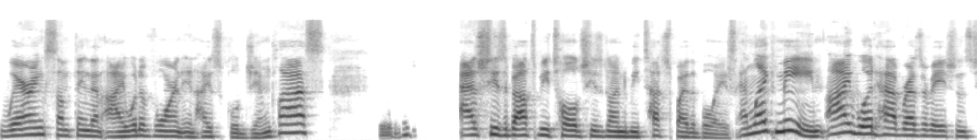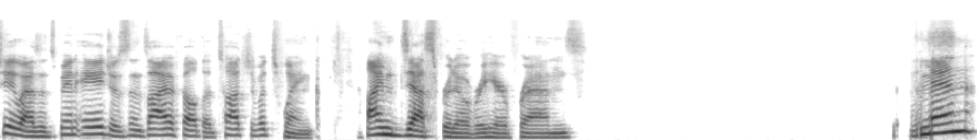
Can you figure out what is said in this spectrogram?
wearing something that I would have worn in high school gym class, as she's about to be told she's going to be touched by the boys. And like me, I would have reservations too, as it's been ages since I have felt the touch of a twink. I'm desperate over here, friends. The men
